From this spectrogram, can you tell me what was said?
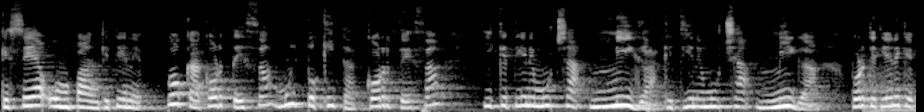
que sea un pan que tiene poca corteza, muy poquita corteza y que tiene mucha miga, que tiene mucha miga, porque tiene que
